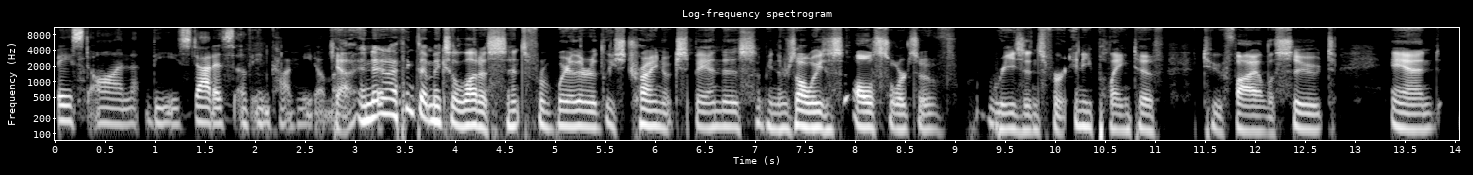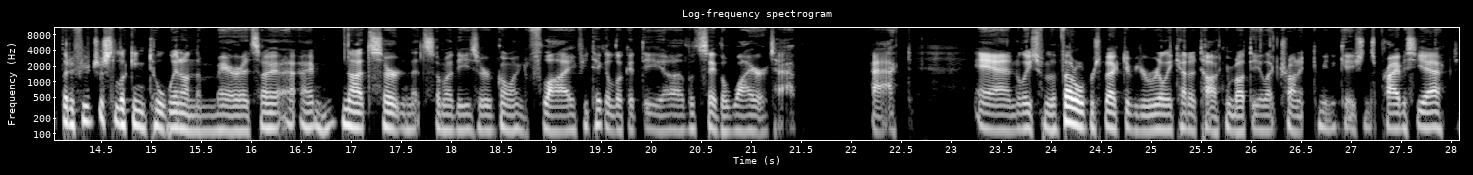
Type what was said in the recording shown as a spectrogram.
based on the status of incognito mode. Yeah, and, and, I think that makes a lot of sense from where they're at least trying to expand this. I mean, there's always all sorts of reasons for any plaintiff to file a suit, and but if you're just looking to win on the merits, I, am not certain that some of these are going to fly. If you take a look at the, uh, let's say, the Wiretap Act, and at least from the federal perspective, you're really kind of talking about the Electronic Communications Privacy Act,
